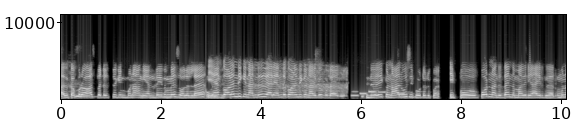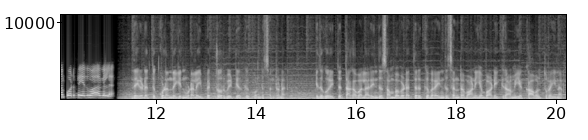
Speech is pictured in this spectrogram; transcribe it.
அதுக்கப்புறம் ஹாஸ்பிட்டல் தூக்கின்னு போனால் அங்கே எந்த இதுவுமே சொல்லலை. என் குழந்தைக்கு நடந்தது வேற எந்த குழந்தைக்கும் நடக்கக்கூடாது. இது வரைக்கும் நாலு ஊசி போட்டிருப்பேன் இப்போ போட்டுன்னு வந்தது தான் இந்த மாதிரி ஆயிருக்குது. அதுக்கு முன்னே போட்டது எதுவும் ஆகலை. இதையடுத்து குழந்தையின் உடலை பெற்றோர் வீட்டிற்கு கொண்டு சென்றனர். இது குறித்து தகவல் அறிந்து சம்பவ இடத்திற்கு விரைந்து சென்ற வாணியம்பாடி கிராமிய காவல்துறையினர்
